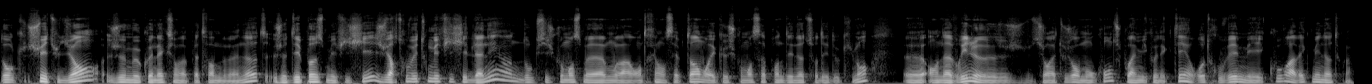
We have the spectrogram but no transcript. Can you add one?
Donc je suis étudiant, je me connecte sur ma plateforme de ma note, je dépose mes fichiers, je vais retrouver tous mes fichiers de l'année. Hein. Donc si je commence ma, rentrée en septembre et que je commence à prendre des notes sur des documents, euh, en avril, euh, j'aurai toujours mon compte, je pourrai m'y connecter et retrouver mes cours avec mes notes. Quoi.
